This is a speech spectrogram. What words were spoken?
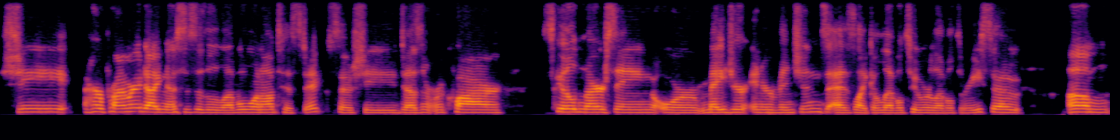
she her primary diagnosis is a level one autistic so she doesn't require skilled nursing or major interventions as like a level two or level three. So um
